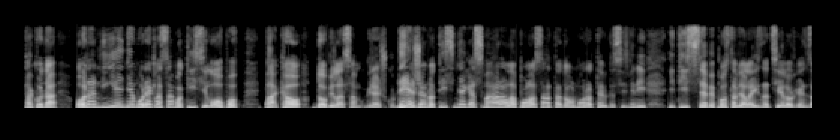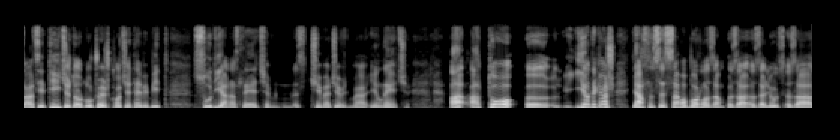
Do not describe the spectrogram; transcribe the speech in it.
Tako da, ona nije njemu rekla samo ti si lopov, pa kao dobila sam grešku. Ne, ženo, ti si njega smarala pola sata da on mora tebi da se izvini i ti sebe postavljala iznad cijele organizacije. Ti ćeš da odlučuješ ko će tebi biti sudija na sljedećem s čim mečevima ili neće. A, a to, uh, i onda kažeš, ja sam se samo borila za, za, za, ljud, za,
